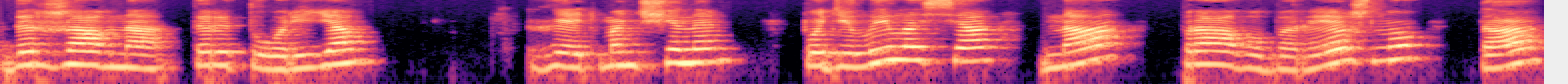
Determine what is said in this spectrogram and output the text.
державна територія Гетьманщини поділилася на правобережну та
